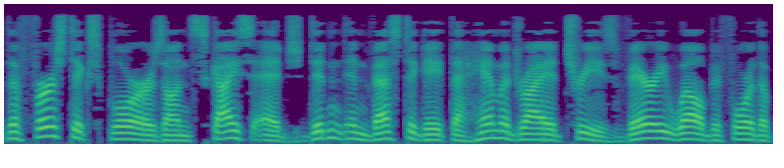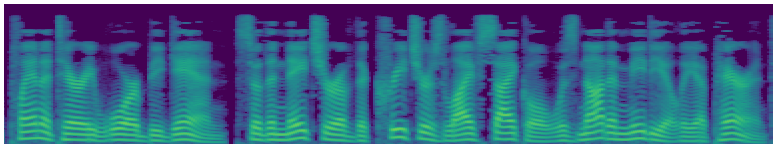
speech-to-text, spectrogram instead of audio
The first explorers on Sky's Edge didn't investigate the hamadryad trees very well before the planetary war began, so the nature of the creature's life cycle was not immediately apparent.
